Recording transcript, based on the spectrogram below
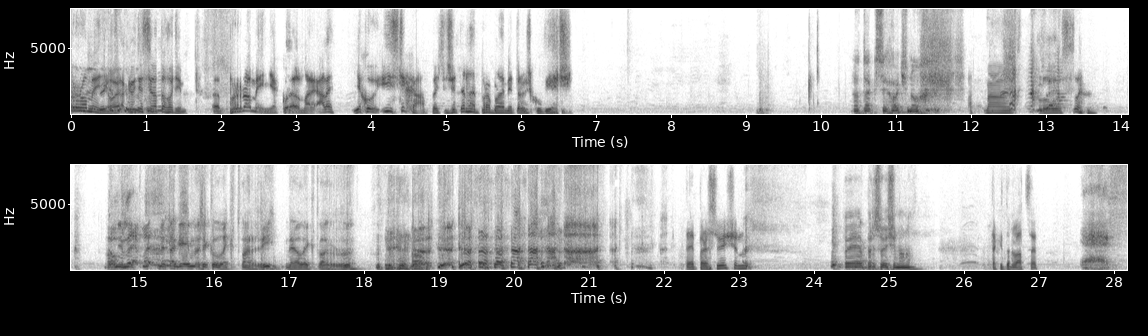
promiň, jo, já klidně si na to hodím. Eh, Promiň, jako Elmare, ale jako jistě chápeš, že tenhle problém je trošku větší. No tak si hoď, no. 15 plus. Hlavně met, met, metagame řekl lektvary, ne lektvar. To je persuasion, To je persuasion, ano. tak je to 20. Yes.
